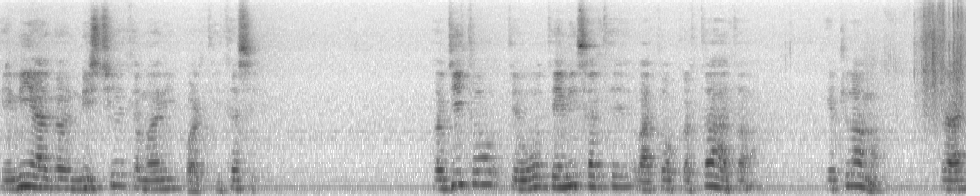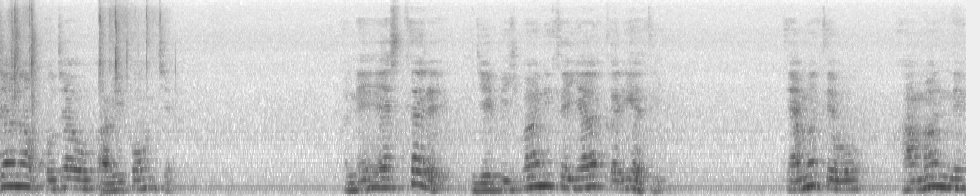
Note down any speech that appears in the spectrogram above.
તેની આગળ નિશ્ચય તમારી પડતી થશે. હજી તો તેઓ તેની સાથે વાતો કરતા હતા, એટલામાં રાજાના ખોજાઓ આવી પહોંચ્યા. અને એસ્તરે જે બીજબાની તૈયાર કરી હતી, તેમાં તેઓ હામાનને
